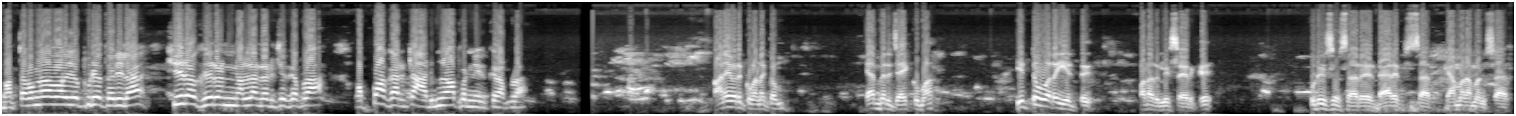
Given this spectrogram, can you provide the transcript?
மத்தவங்க எப்படியோ தெரியல. ஹீரோ ஹீரோயின் நல்லா நடிச்சிருக்கப்பல அப்பா கரெக்டா அருமையா பண்ணிருக்கிறாப்ல அனைவருக்கும் வணக்கம். என் பேர் ஜெயக்குமார். எட்டு வரை எட்டு படம் ரிலீஸ் ஆயிருக்கு. Producer sir director sir cameraman sir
